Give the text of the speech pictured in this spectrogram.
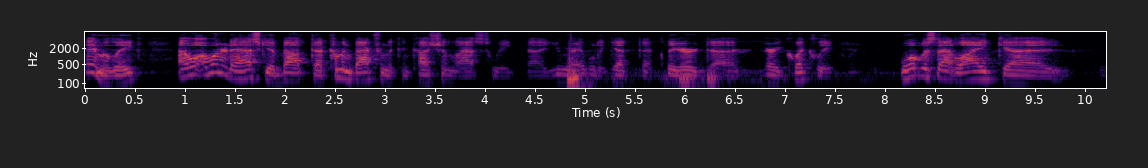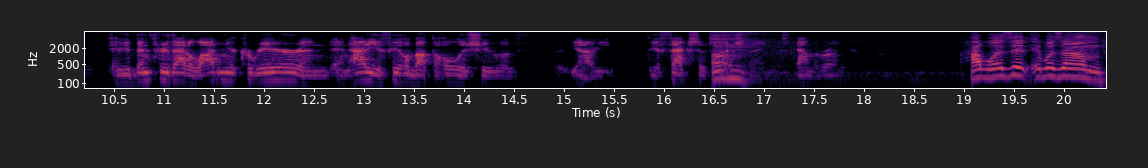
Hey, Malik. I, w- I wanted to ask you about uh, coming back from the concussion last week. Uh, you were able to get uh, cleared uh, very quickly. What was that like? Uh, have you been through that a lot in your career? And, and how do you feel about the whole issue of, you know, the effects of such Um, things down the road? How was it? It was um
